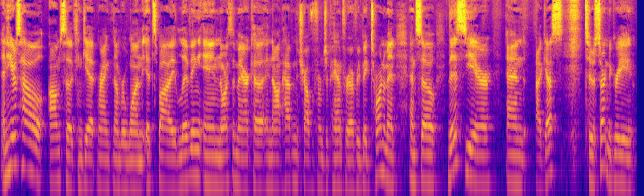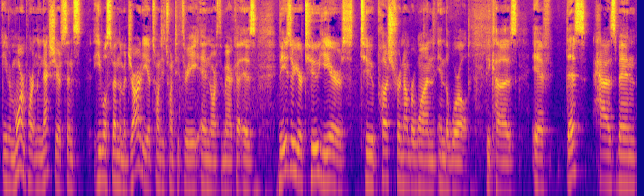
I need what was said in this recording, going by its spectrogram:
And here's how AMSA can get ranked number one. It's by living in North America and not having to travel from Japan for every big tournament. And so this year, and I guess to a certain degree, even more importantly, next year, since he will spend the majority of 2023 in North America, is these are your two years to push for number one in the world. Because if this has been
